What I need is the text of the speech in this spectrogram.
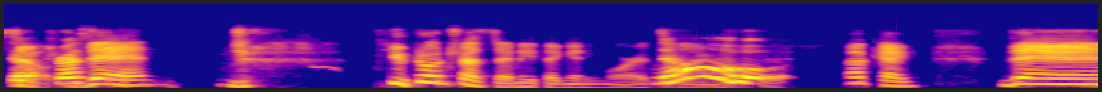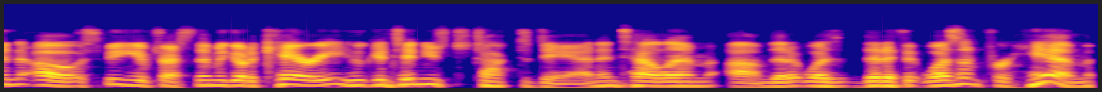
So Don't trust it. then you don't trust anything anymore. It's fine. Okay. Then, oh, speaking of trust, then we go to Carrie, who continues to talk to Dan and tell him um, that it was that if it wasn't for him,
